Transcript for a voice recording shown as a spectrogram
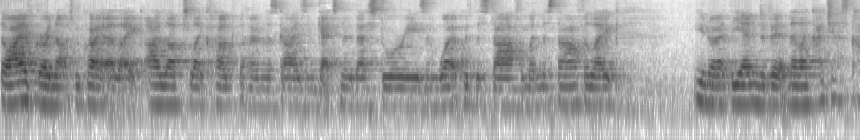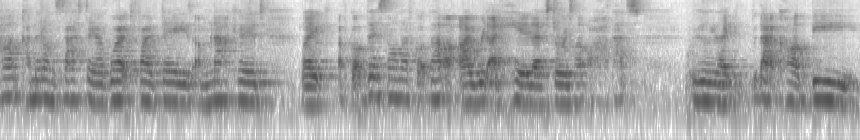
So I've grown up to be quite a, like I love to like hug the homeless guys and get to know their stories and work with the staff. And when the staff are like, you know, at the end of it, and they're like, I just can't come in on Saturday. I've worked five days. I'm knackered. Like I've got this on. I've got that. I really I hear their stories like, oh, that's really like that can't be.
